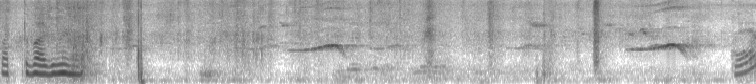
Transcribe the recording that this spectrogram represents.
পারতে পারবে না কর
